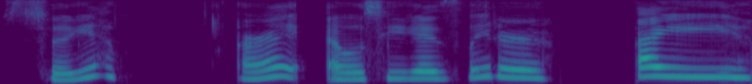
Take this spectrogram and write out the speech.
So, yeah. All right. I will see you guys later. Bye.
